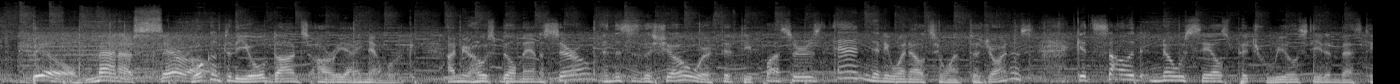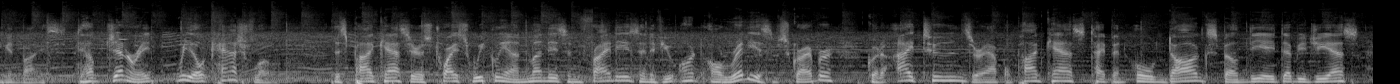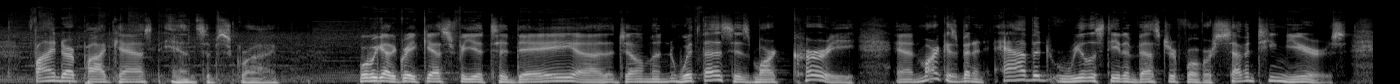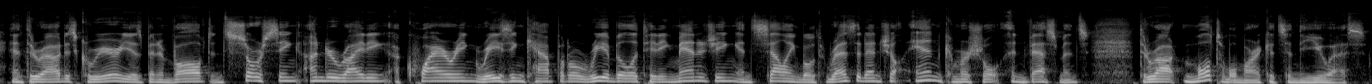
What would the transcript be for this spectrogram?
Bill Manassero. Welcome to the Old Dogs REI Network. I'm your host, Bill Manassero, and this is the show where 50 plusers and anyone else who wants to join us get solid, no sales pitch real estate investing advice to help generate real cash flow. This podcast airs twice weekly on Mondays and Fridays, and if you aren't already a subscriber, go to iTunes or Apple Podcasts, type in Old Dogs, spelled D A W G S find our podcast and subscribe. Well, we got a great guest for you today. Uh, the gentleman with us is Mark Khuri. And Mark has been an avid real estate investor for over 17 years. And throughout his career, he has been involved in sourcing, underwriting, acquiring, raising capital, rehabilitating, managing, and selling both residential and commercial investments throughout multiple markets in the U.S.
